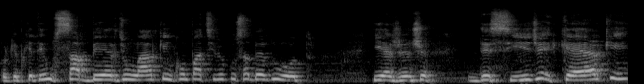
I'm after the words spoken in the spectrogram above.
Por quê? Porque tem um saber de um lado que é incompatível com o saber do outro. E a gente decide quer que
